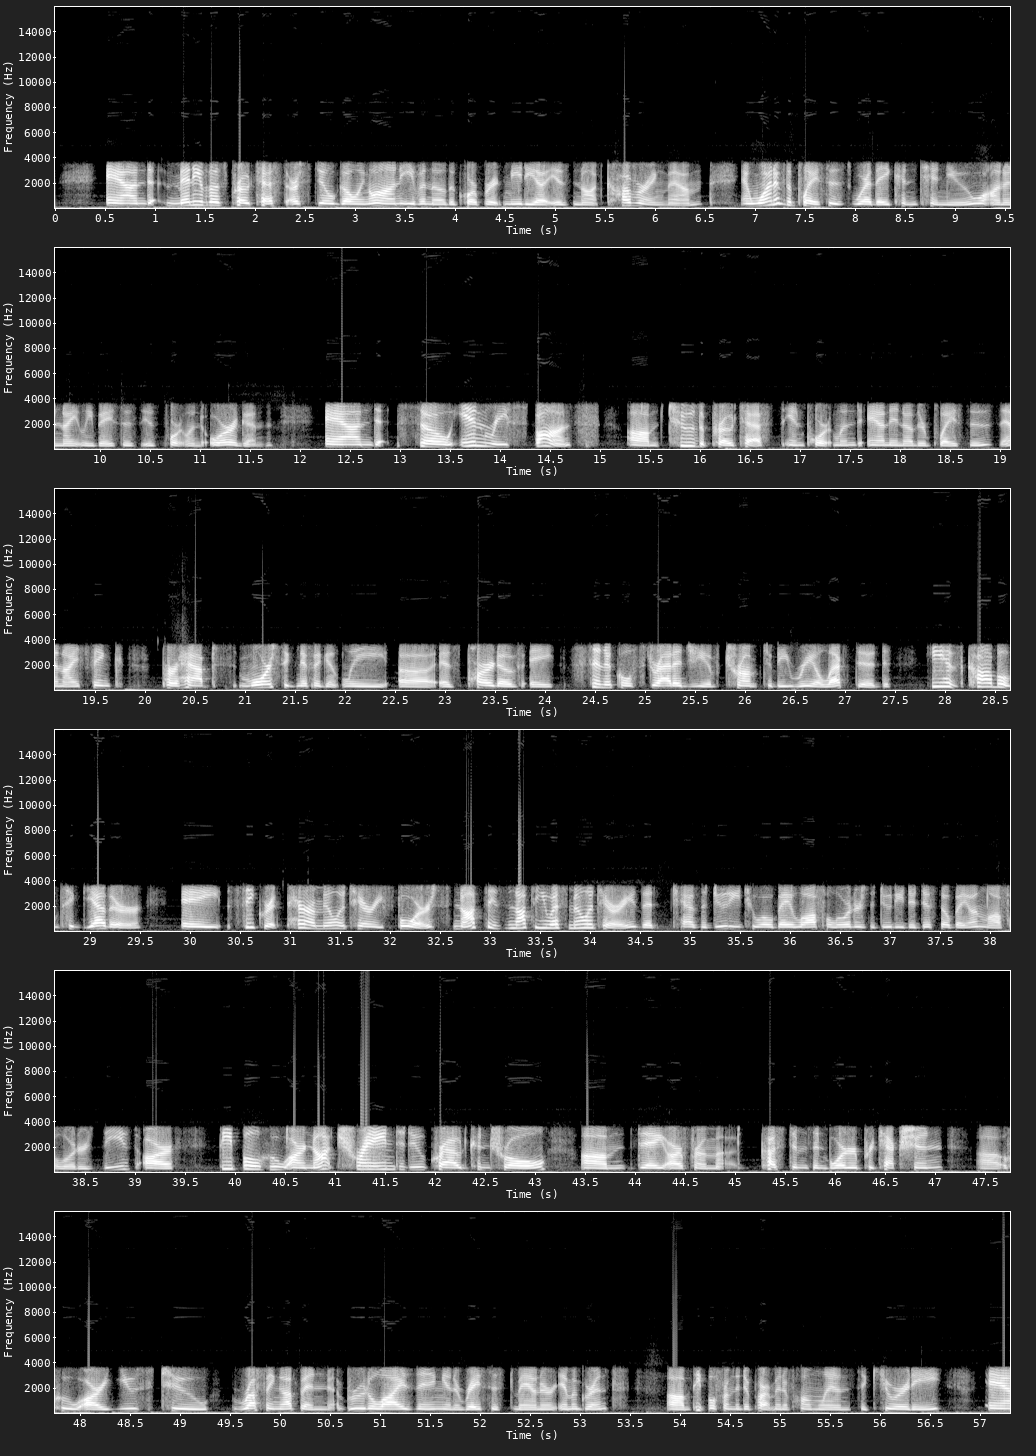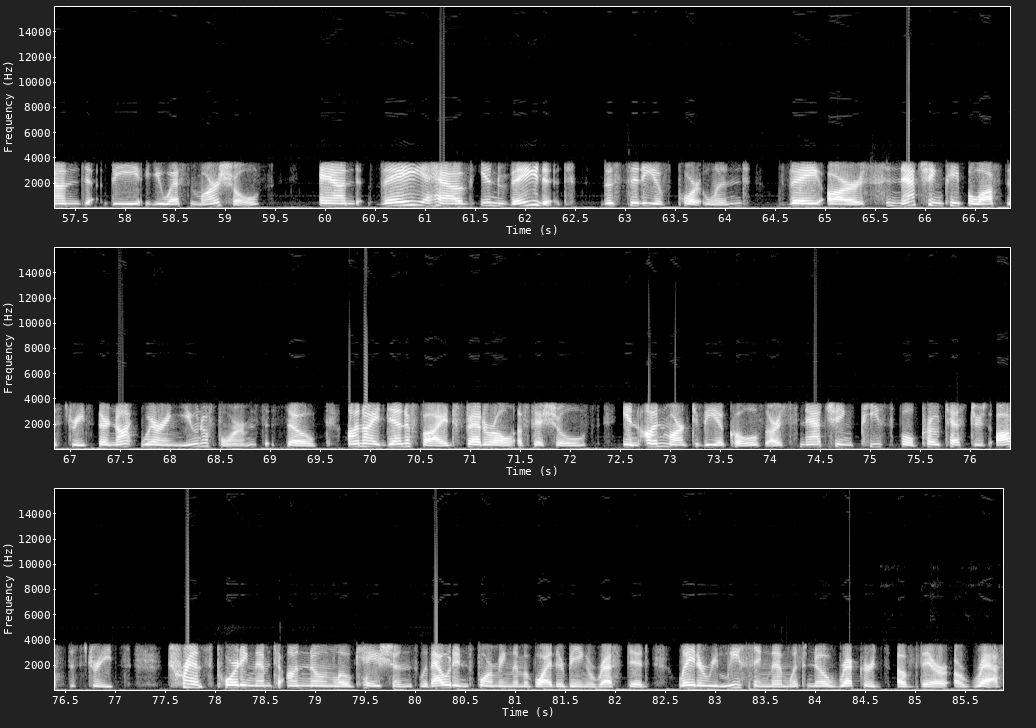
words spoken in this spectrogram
And many of those protests are still going on, even though the corporate media is not covering them. And one of the places where they continue on a nightly basis is Portland, Oregon. And so, in response um, to the protests in Portland and in other places, and I think perhaps more significantly uh, as part of a cynical strategy of Trump to be reelected, he has cobbled together a secret paramilitary force, not the, not the U.S. military that has a duty to obey lawful orders, a duty to disobey unlawful orders. These are people who are not trained to do crowd control. Um, they are from Customs and Border Protection, uh, who are used to roughing up and brutalizing in a racist manner immigrants, um, people from the Department of Homeland Security, and the U.S. Marshals and they have invaded the city of Portland. They are snatching people off the streets. They're not wearing uniforms, so unidentified federal officials in unmarked vehicles are snatching peaceful protesters off the streets, transporting them to unknown locations without informing them of why they're being arrested, later releasing them with no records of their arrest.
